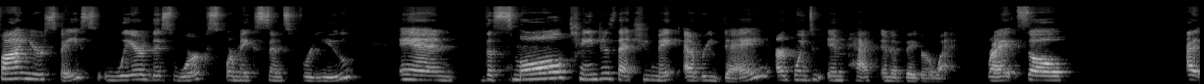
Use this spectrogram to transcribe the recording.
find your space where this works or makes sense for you and the small changes that you make every day are going to impact in a bigger way, right? So I,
